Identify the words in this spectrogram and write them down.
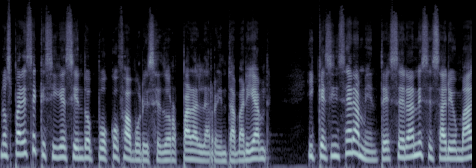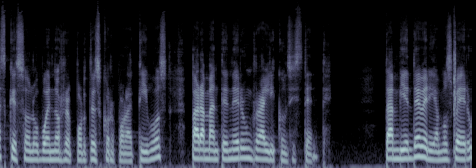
nos parece que sigue siendo poco favorecedor para la renta variable y que sinceramente será necesario más que solo buenos reportes corporativos para mantener un rally consistente. También deberíamos ver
